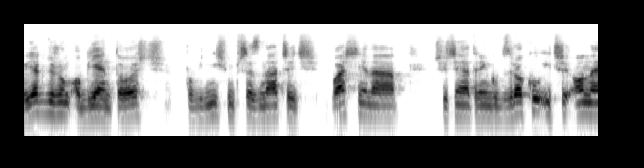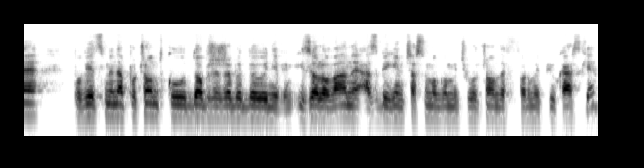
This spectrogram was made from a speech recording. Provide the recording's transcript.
jak dużą objętość powinniśmy przeznaczyć właśnie na ćwiczenia treningu wzroku i czy one powiedzmy na początku dobrze, żeby były, nie wiem, izolowane, a z biegiem czasu mogą być łączone w formy piłkarskie?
